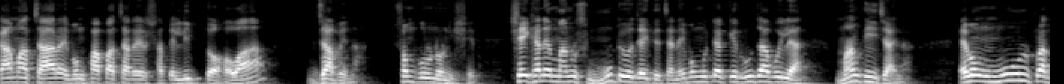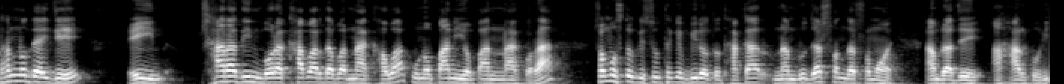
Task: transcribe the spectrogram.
কামাচার এবং পাপাচারের সাথে লিপ্ত হওয়া যাবে না, সম্পূর্ণ নিষেধ। সেইখানে মানুষ মুটেও যাইতে চায় না এবং ওইটাকে রোজা বইলা মানতেই চায় না। এবং মূল প্রাধান্য দেয় যে এই সারাদিন বড়া খাবার দাবার না খাওয়া, কোনো পানীয় পান না করা, সমস্ত কিছু থেকে বিরত থাকার নাম রোজার সন্ধ্যার সময় আমরা যে আহার করি,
